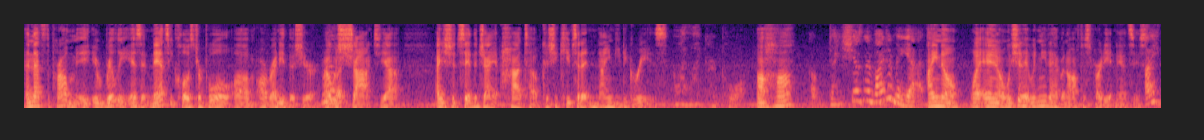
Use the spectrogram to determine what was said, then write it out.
and that's the problem. It, it really isn't. Nancy closed her pool um, already this year. I was shocked. Yeah, I should say the giant hot tub because she keeps it at 90 degrees. Oh, I like her pool. Uh huh. Oh, she hasn't invited me yet. I know. Well, I know. We should. We need to have an office party at Nancy's. I,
